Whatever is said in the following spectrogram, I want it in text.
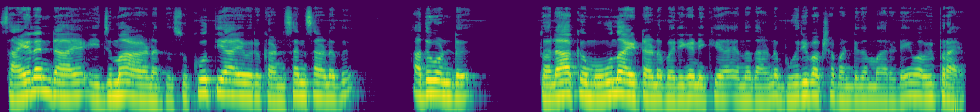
സൈലന്റായ ഇജ്മ ആണത് സുക്കൂത്തിയായ ഒരു കൺസെൻസ് ആണിത് അതുകൊണ്ട് ത്വലാക്ക് മൂന്നായിട്ടാണ് പരിഗണിക്കുക എന്നതാണ് ഭൂരിപക്ഷ പണ്ഡിതന്മാരുടെയും അഭിപ്രായം.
